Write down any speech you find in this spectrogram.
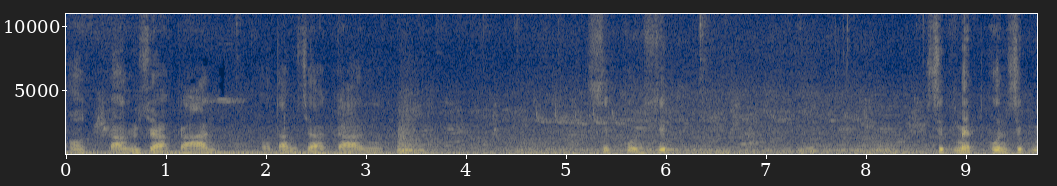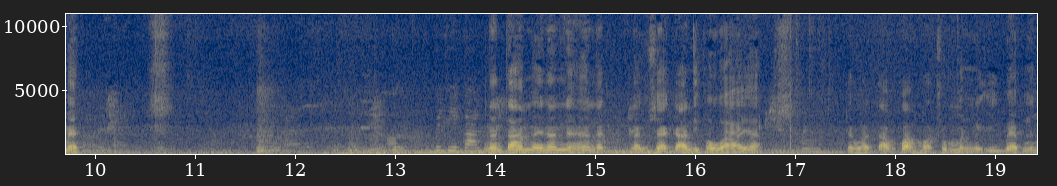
เอาตามวิชาการเอาตามวิชาการสิบคูณสิบสิบเมตรคูณสิบเมตรอ๋อวิธีการนั่นตามไอ้นั่นนะฮะนักนักวิชาการที่เขาวายอะอืมแต่ว่าตามความเหมาะสมมันมีอีกแบบหนึง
